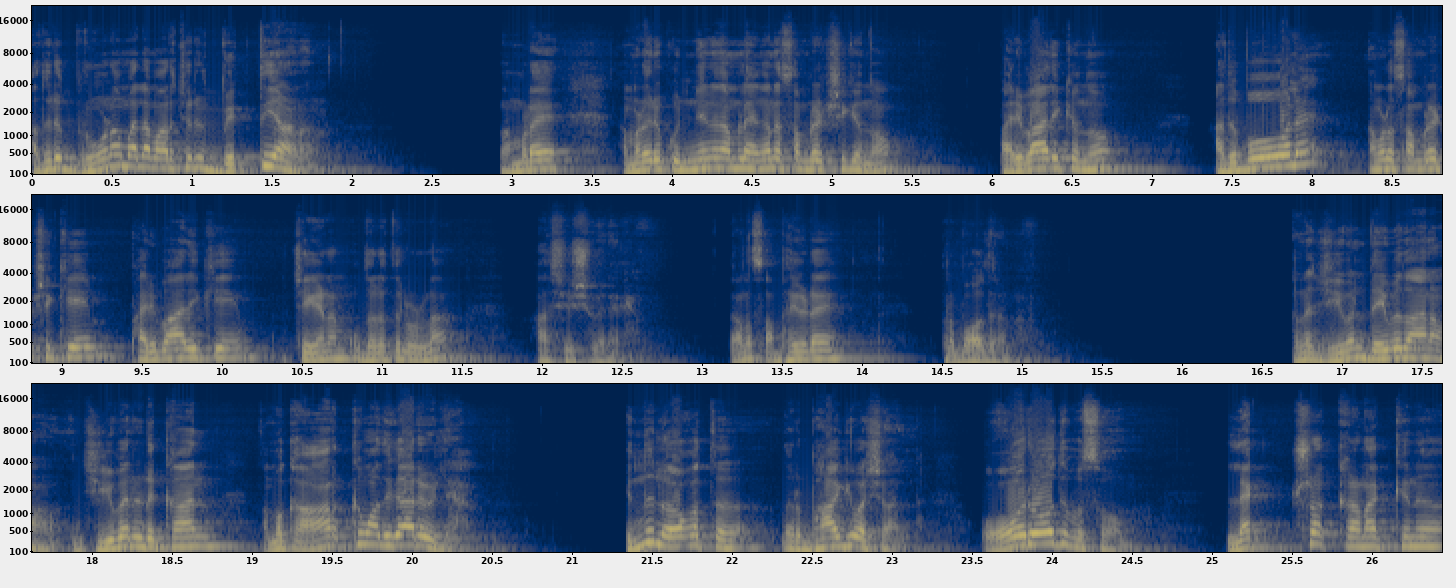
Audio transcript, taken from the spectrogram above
അതൊരു ഭ്രൂണമല്ല മറിച്ചൊരു വ്യക്തിയാണ്. നമ്മുടെ നമ്മുടെ ഒരു കുഞ്ഞിനെ നമ്മൾ എങ്ങനെ സംരക്ഷിക്കുന്നോ? പരിപാലിക്കുന്നോ. അതുപോലെ നമ്മൾ സംരക്ഷിക്കുകയും പരിപാലിക്കുകയും ചെയ്യണം ഉദരത്തിലുള്ള ആ ശിശുവിനെ. അതാണ് സഭയുടെ പ്രബോധനം. കാരണം ജീവൻ ദൈവദാനമാണ്. ജീവൻ എടുക്കാൻ നമുക്ക് ആർക്കും അധികാരമില്ല. ഇന്ന് ലോകത്ത് നിർഭാഗ്യവശാൽ ഓരോ ദിവസവും ലക്ഷക്കണക്കിന്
